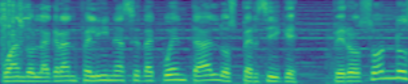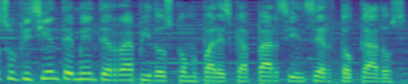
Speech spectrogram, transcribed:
Cuando la gran felina se da cuenta, los persigue, pero son lo suficientemente rápidos como para escapar sin ser tocados.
